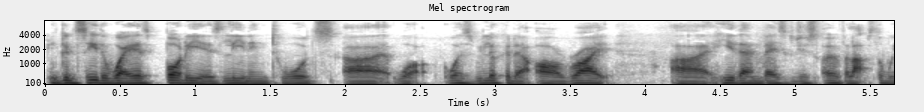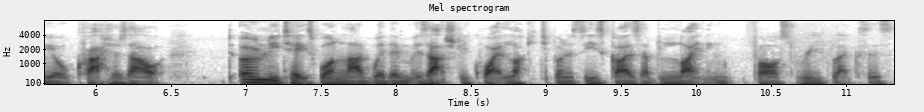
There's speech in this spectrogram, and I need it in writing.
You can see the way his body is leaning towards uh, what as we look at it our right. Uh, he then basically just overlaps the wheel, crashes out. Only takes one lad with him. Is actually quite lucky to be honest. These guys have lightning fast reflexes,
